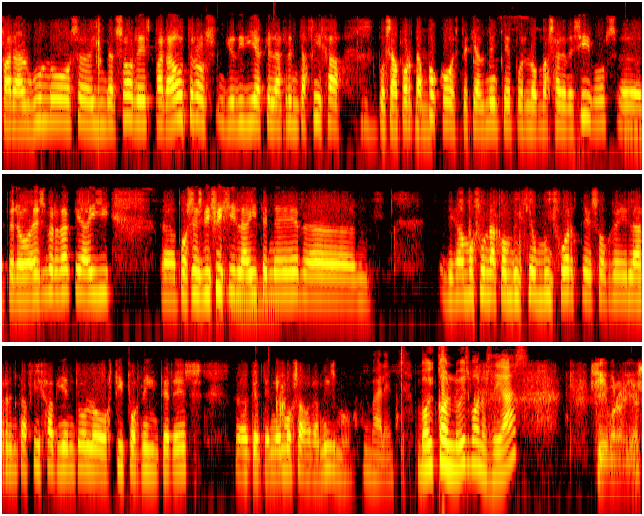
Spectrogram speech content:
para algunos eh, inversores, para otros yo diría que la renta fija pues aporta poco, especialmente pues los más agresivos, eh, pero es verdad que ahí eh, pues es difícil ahí tener eh, digamos una convicción muy fuerte sobre la renta fija viendo los tipos de interés que tenemos ahora mismo. Vale. Voy con Luis, buenos días. Sí, buenos días.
